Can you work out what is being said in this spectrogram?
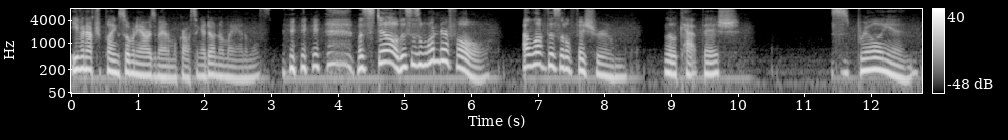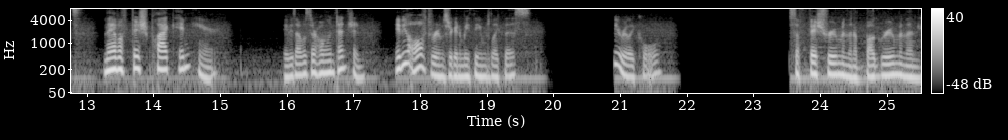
even after playing so many hours of Animal Crossing, I don't know my animals. but still, this is wonderful. I love this little fish room. Little catfish. This is brilliant. And they have a fish plaque in here. Maybe that was their whole intention. Maybe all of the rooms are going to be themed like this. Be really cool. It's a fish room and then a bug room and then...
